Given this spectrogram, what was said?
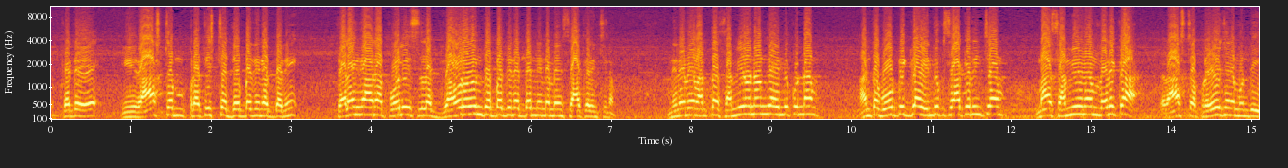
ఎందుకంటే ఈ రాష్ట్రం ప్రతిష్ట దెబ్బతినద్దని తెలంగాణ పోలీసుల గౌరవం దెబ్బతినద్దని నిన్న మేము సహకరించినాం. నిన్న మేము అంత సంయోనంగా ఎందుకున్నాం? అంత ఓపిక్గా ఎందుకు సహకరించాం? మా సంయమనం వెనుక రాష్ట్ర ప్రయోజనం ఉంది.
